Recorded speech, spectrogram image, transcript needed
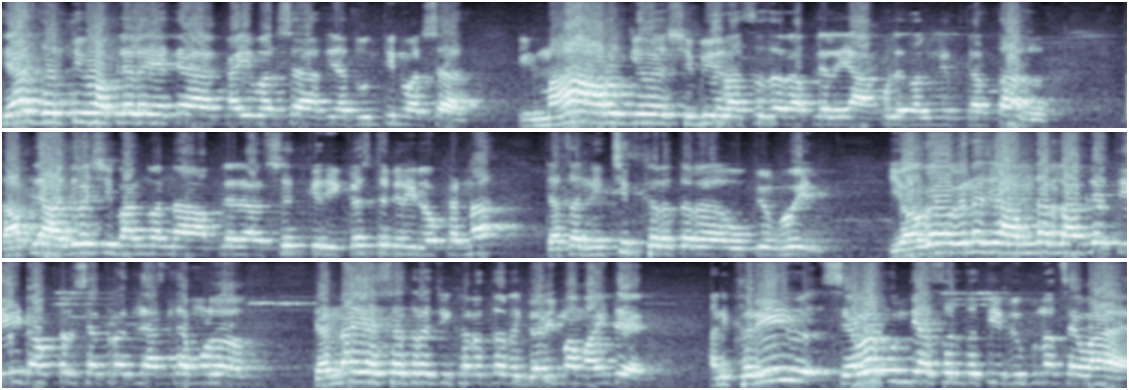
त्याच धर्तीवर आपल्याला येत्या काही वर्षात या दोन तीन वर्षात एक महाआरोग्य शिबिर असं जर आपल्याला या अकोला तालुक्यात करता आलं तर आपल्या आदिवासी बांधवांना आपल्याला शेतकरी कष्टकरी लोकांना त्याचा निश्चित खरं तर उपयोग होईल. योगायोगानं जे आमदार लाभले तेही डॉक्टर क्षेत्रातले असल्यामुळं त्यांना या क्षेत्राची खरं तर गरिमा माहिती आहे. आणि खरी सेवा कोणती असेल तर ती रुग्ण सेवा आहे.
